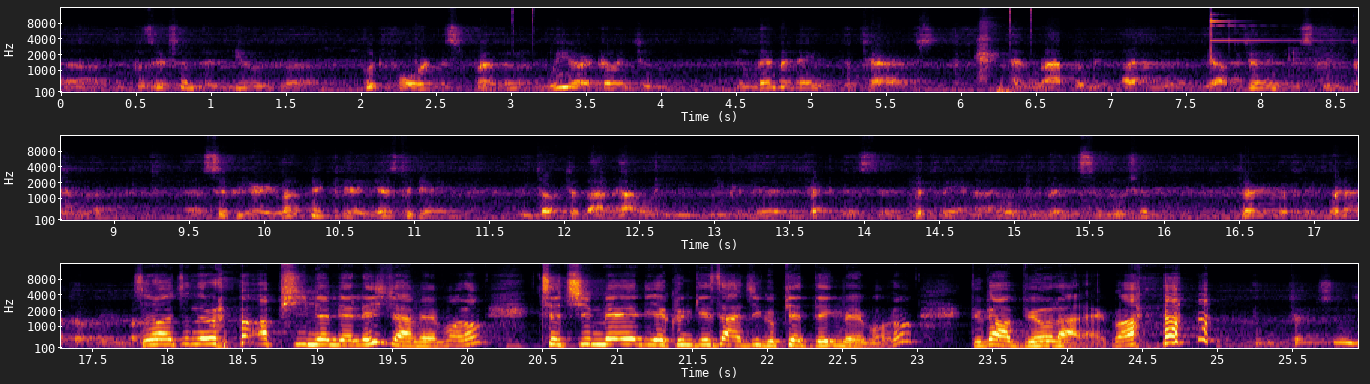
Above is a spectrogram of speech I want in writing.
uh, the position that you have uh, put forward, Mr. President. We are going to eliminate the tariffs and rapidly. I had uh, the opportunity to speak to uh, uh, Secretary Lutnick uh, yesterday. We talked about how we, we could uh, effect this uh, quickly, and I hope to bring a solution very quickly. We're not talking about. ဆိုတော့ကျွန်တော်တို့အဖြီမြန်မြန်လေးရှာမယ်ပေါ့နော်ချက်ချင်းပဲဒီအခွင့်ကိစ္စအကြီးကိုဖျက်သိမ်းမယ်ပေါ့နော်သူကပြောလာတယ်ကွာ intentions.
